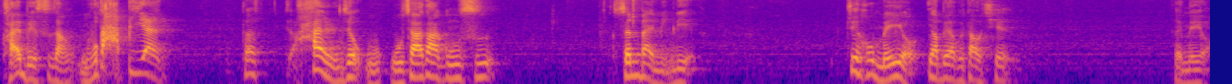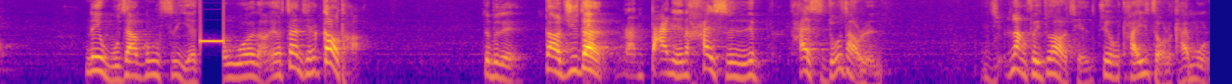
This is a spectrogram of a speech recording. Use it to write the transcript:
台北市长五大弊案，他害人家五五家大公司身败名裂。最后没有，要不要个道歉？也没有，那五家公司也窝囊，要站起来告他，对不对？大巨蛋那八年害死人家，害死多少人，浪费多少钱？最后他一走了，开幕了，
